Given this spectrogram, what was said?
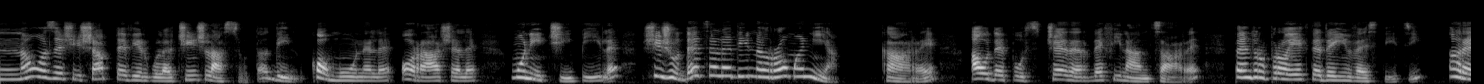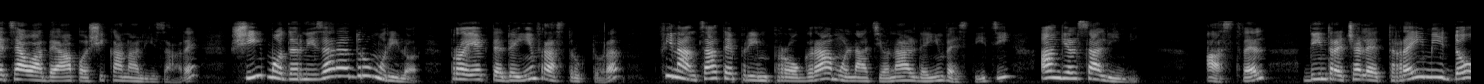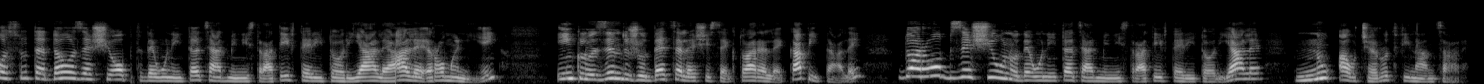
97,5% din comunele, orașele, municipiile și județele din România, care au depus cereri de finanțare pentru proiecte de investiții în rețeaua de apă și canalizare și modernizarea drumurilor, proiecte de infrastructură finanțate prin Programul Național de Investiții Angel Salini. Astfel, dintre cele 3228 de unități administrativ-teritoriale ale României, incluzând județele și sectoarele capitalei, doar 81 de unități administrativ-teritoriale nu au cerut finanțare.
